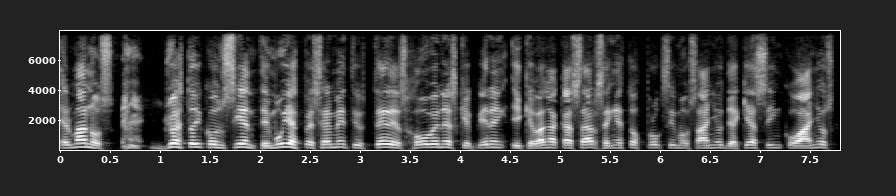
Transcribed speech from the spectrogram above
hermanos, yo estoy consciente, muy especialmente ustedes jóvenes que vienen y que van a casarse en estos próximos años, de aquí a cinco años,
